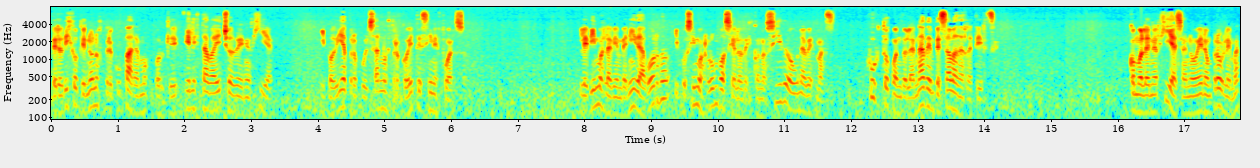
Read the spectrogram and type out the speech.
pero dijo que no nos preocupáramos porque él estaba hecho de energía y podía propulsar nuestro cohete sin esfuerzo. Le dimos la bienvenida a bordo y pusimos rumbo hacia lo desconocido una vez más, justo cuando la nave empezaba a derretirse. Como la energía ya no era un problema,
